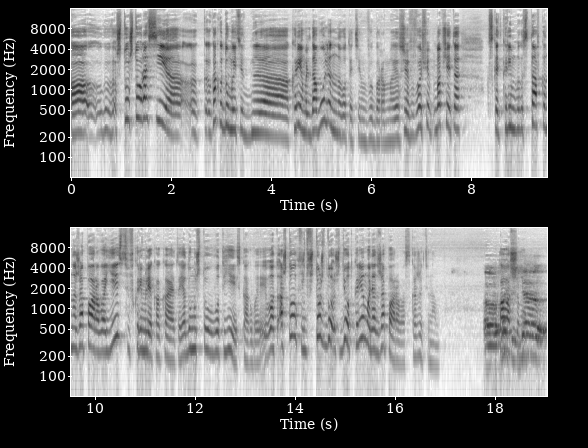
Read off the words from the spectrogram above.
А, что, что Россия, э, как вы думаете, э, Кремль доволен вот этим выбором? Э, вообще, вообще это сказать, Крем... ставка на Жапарова есть в Кремле какая-то? Я думаю, что вот есть как бы. Вот, а что, что ждет Кремль от Жапарова, скажите нам? А, знаете, я э,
